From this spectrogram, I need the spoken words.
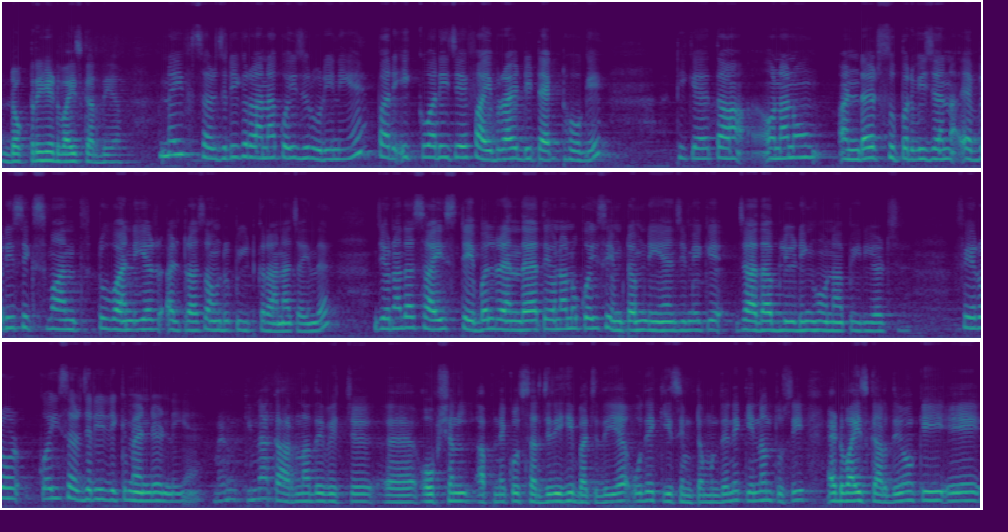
ਡਾਕਟਰ ਹੀ ਐਡਵਾਈਸ ਕਰਦੇ ਆ? ਨਹੀਂ ਸਰਜਰੀ ਕਰਾਉਣਾ ਕੋਈ ਜ਼ਰੂਰੀ ਨਹੀਂ ਹੈ ਪਰ ਇੱਕ ਵਾਰੀ ਜੇ ਫਾਈਬਰਾਇਡ ਡਿਟੈਕਟ ਹੋ ਗਏ ਠੀਕ ਹੈ ਤਾਂ ਉਹਨਾਂ ਨੂੰ under supervision every 6 month two 1 year ultrasound repeat ਕਰਾਉਣਾ ਚਾਹੀਦਾ ਹੈ। ਜੇ ਉਹਨਾਂ ਦਾ ਸਾਈਜ਼ ਸਟੇਬਲ ਰਹਿੰਦਾ ਹੈ ਤੇ ਉਹਨਾਂ ਨੂੰ ਕੋਈ ਸਿੰਪਟਮ ਨਹੀਂ ਹੈ ਜਿਵੇਂ ਕਿ ਜ਼ਿਆਦਾ ਬਲੀਡਿੰਗ ਹੋਣਾ ਪੀਰੀਅਡ 'ਚ ਫਿਰ ਉਹ ਕੋਈ ਸਰਜਰੀ ਰਿਕਮੈਂਡਡ ਨਹੀਂ ਹੈ। ਮੈਡਮ ਕਿੰਨਾ ਕਾਰਨਾਂ ਦੇ ਵਿੱਚ ਆਪਸ਼ਨ ਆਪਣੇ ਕੋਲ ਸਰਜਰੀ ਹੀ ਬਚਦੀ ਹੈ? ਉਹਦੇ ਕੀ ਸਿੰਪਟਮ ਹੁੰਦੇ ਨੇ? ਕਿਹਨਾਂ ਨੂੰ ਤੁਸੀਂ ਐਡਵਾਈਸ ਕਰਦੇ ਹੋ ਕਿ ਇਹ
